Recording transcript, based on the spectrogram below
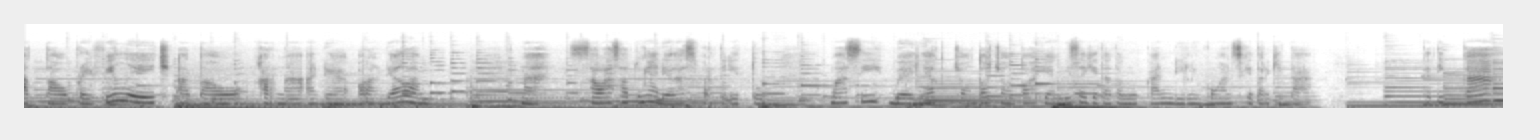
atau privilege, atau karena ada orang dalam. Nah, salah satunya adalah seperti itu. Masih banyak contoh-contoh yang bisa kita temukan di lingkungan sekitar kita. Ketika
